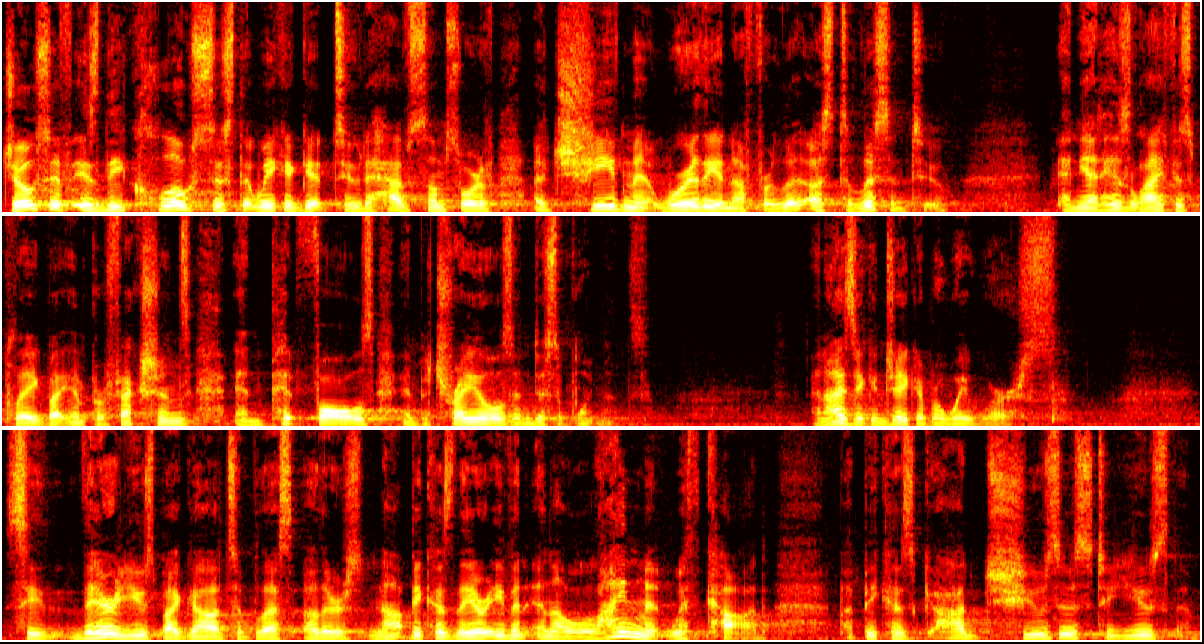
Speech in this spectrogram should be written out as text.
Joseph is the closest that we could get to to have some sort of achievement worthy enough for li- us to listen to. And yet his life is plagued by imperfections and pitfalls and betrayals and disappointments. And Isaac and Jacob are way worse. See, they're used by God to bless others, not because they are even in alignment with God, but because God chooses to use them.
